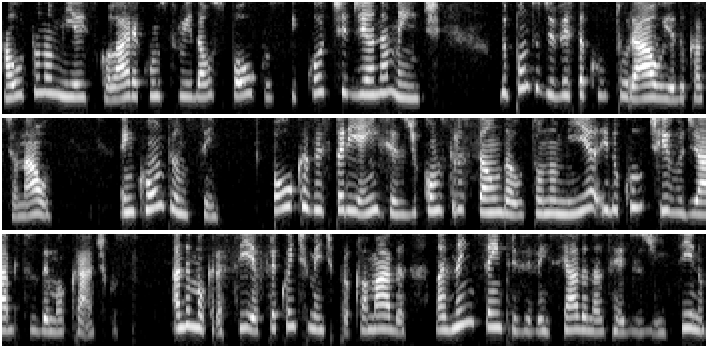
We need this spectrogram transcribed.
a autonomia escolar é construída aos poucos e cotidianamente. Do ponto de vista cultural e educacional, encontram-se poucas experiências de construção da autonomia e do cultivo de hábitos democráticos. A democracia, frequentemente proclamada, mas nem sempre vivenciada nas redes de ensino,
